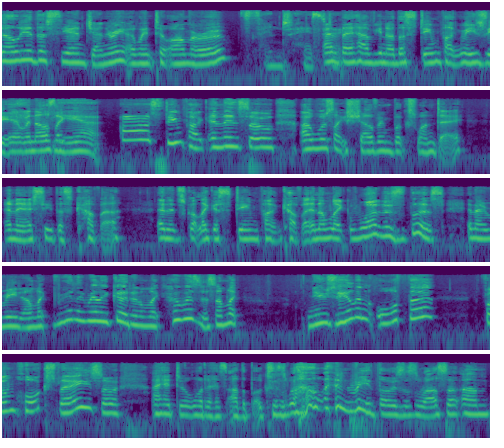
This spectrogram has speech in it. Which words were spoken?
earlier this year in January, I went to Oamaru. Fantastic. and they have you know the steampunk museum and i was like Yeah. oh steampunk and then so i was like shelving books one day and then i see this cover and it's got like a steampunk cover and i'm like what is this? And i read it i'm like really really good. And i'm like who is this? I'm like new zealand author from hawke's bay. So i had to order his other books as well and read those as well. So um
